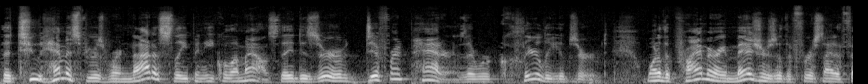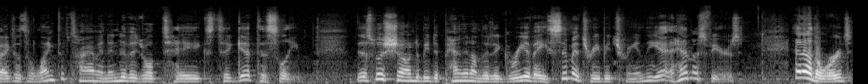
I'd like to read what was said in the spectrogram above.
The two hemispheres were not asleep in equal amounts. They deserved different patterns that were clearly observed. One of the primary measures of the first night effect is the length of time an individual takes to get to sleep. This was shown to be dependent on the degree of asymmetry between the uh, hemispheres. In other words,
